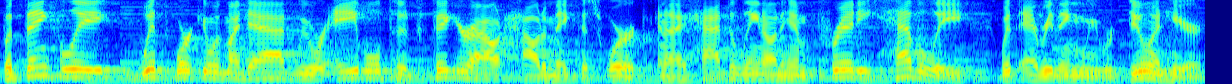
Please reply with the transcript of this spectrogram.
But thankfully, with working with my dad, we were able to figure out how to make this work. And I had to lean on him pretty heavily with everything we were doing here.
